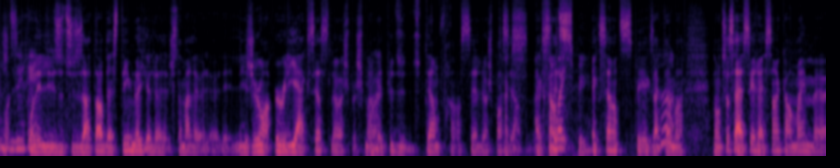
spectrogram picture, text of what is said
je dirais. Pour les, utilisateurs de Steam, là, il y a justement les jeux en early access. Là, je ne me rappelle plus du, terme français. Là, je pense c'est accès anticipé. Accès anticipé, exactement. Ah. Donc ça, c'est assez récent quand même. Euh,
